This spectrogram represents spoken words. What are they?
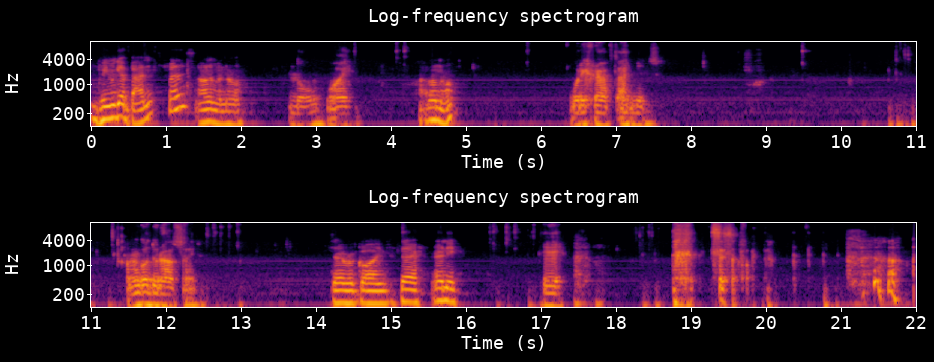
Can we get banned for this? I don't even know. No. Why? I don't know. Woodycraft admins. I'm gonna go do it outside. There we're going. There, Ernie. Hey. this is so fucked up.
